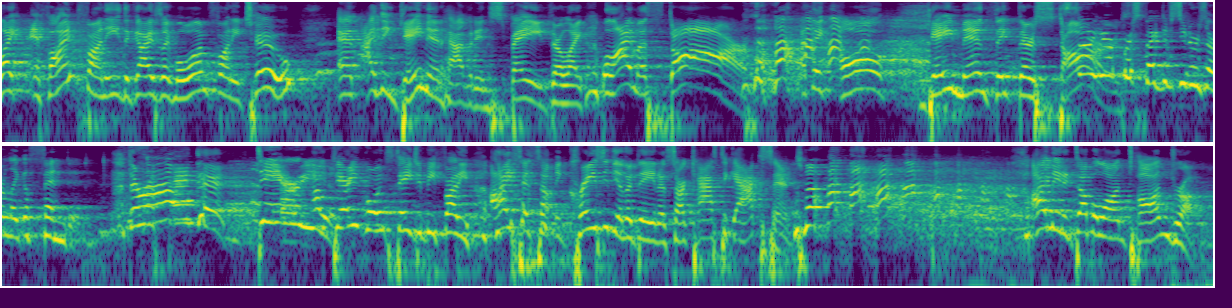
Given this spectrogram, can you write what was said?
like, if I'm funny, the guy's like, well, I'm funny too. And I think gay men have it in spades. They're like, well, I'm a star. I think all gay men think they're stars. so your prospective suitors are like offended they're offended. dare you How dare you go on stage and be funny? I said something crazy the other day in a sarcastic accent. I made a double entendre.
